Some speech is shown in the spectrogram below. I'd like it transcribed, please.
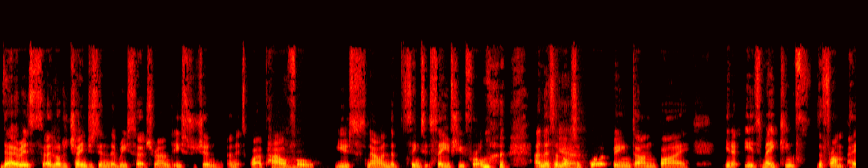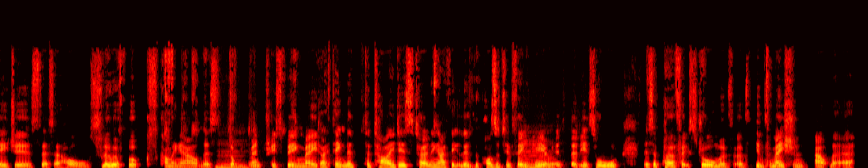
there is a lot of changes in the research around estrogen, and it's quite a mm. powerful mm. use now, and the things it saves you from. and there's a yeah. lot of work being done by you know, it's making the front pages. There's a whole slew of books coming out. There's mm. documentaries being made. I think that the tide is turning. I think that the positive thing mm. here is that it's all there's a perfect storm of, of information out there,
